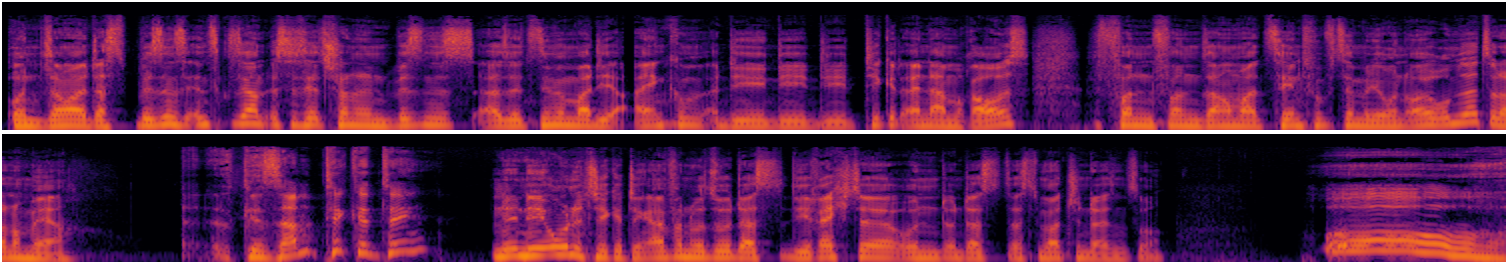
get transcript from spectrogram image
Und sagen wir mal, das Business insgesamt, ist das jetzt schon ein Business, also jetzt nehmen wir mal die, Einkum die, die, die Ticketeinnahmen raus von, von, sagen wir mal, 10, 15 Millionen Euro Umsatz oder noch mehr? Gesamtticketing? Nee, nee, ohne Ticketing. Einfach nur so, dass die Rechte und, und das, das Merchandise und so. Oh,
